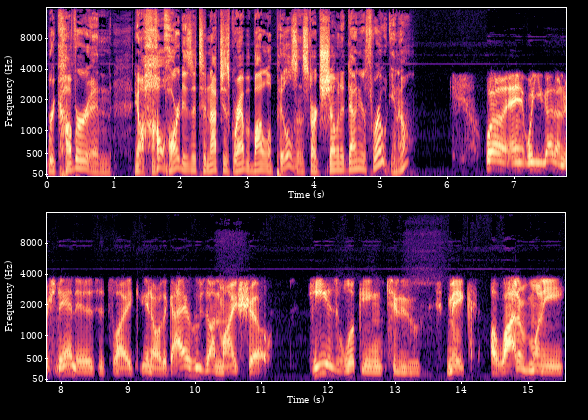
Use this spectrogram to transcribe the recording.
recover? And you know, how hard is it to not just grab a bottle of pills and start shoving it down your throat? You know. Well, and what you got to understand is it's like, you know, the guy who's on my show, he is looking to make a lot of money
